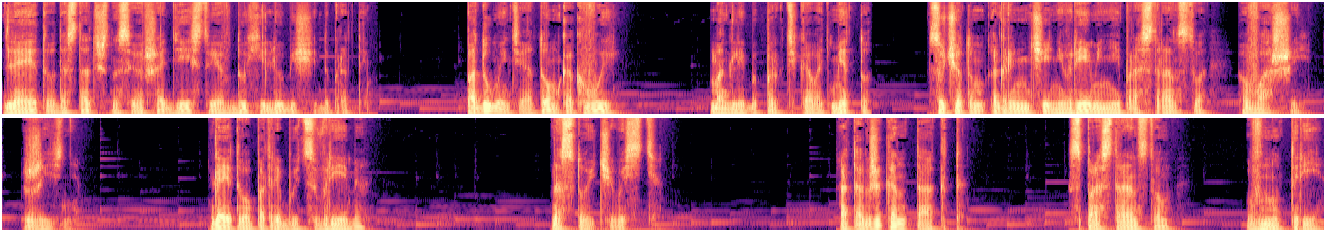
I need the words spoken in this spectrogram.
Для этого достаточно совершать действия в духе любящей доброты. Подумайте о том, как вы могли бы практиковать метту с учетом ограничений времени и пространства вашей жизни. Для этого потребуется время, настойчивость, а также контакт с пространством внутри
